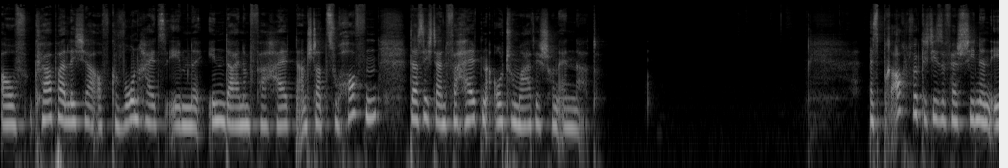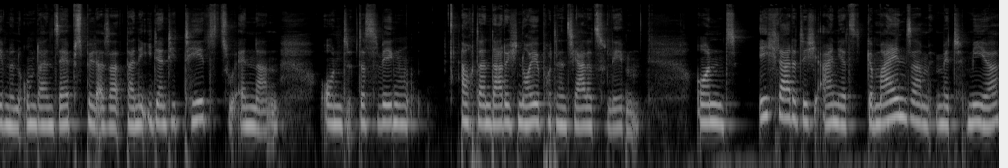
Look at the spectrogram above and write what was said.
auf körperlicher, auf Gewohnheitsebene in deinem Verhalten, anstatt zu hoffen, dass sich dein Verhalten automatisch schon ändert. Es braucht wirklich diese verschiedenen Ebenen, um dein Selbstbild, also deine Identität zu ändern und deswegen auch dann dadurch neue Potenziale zu leben. Und ich lade dich ein, jetzt gemeinsam mit mir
